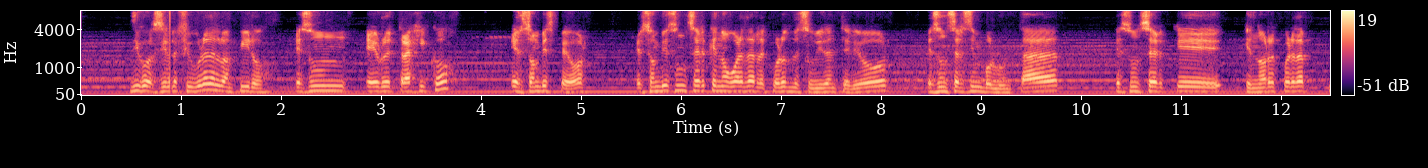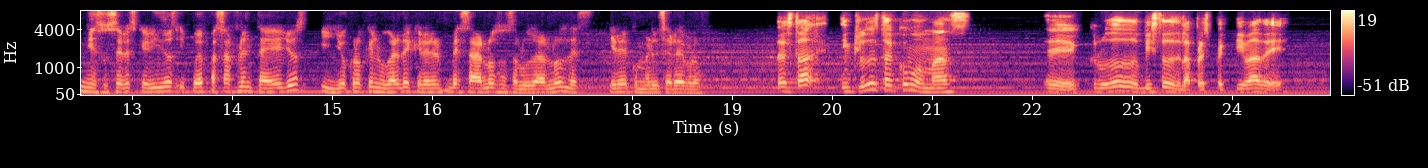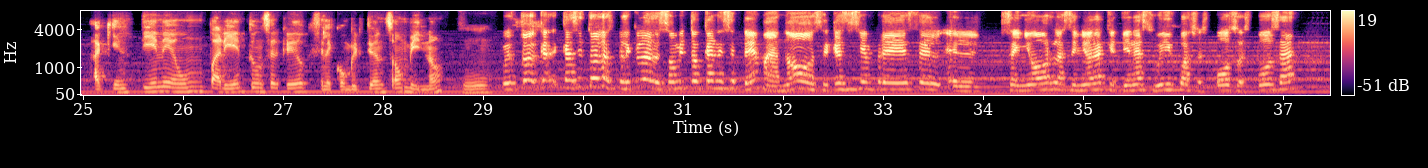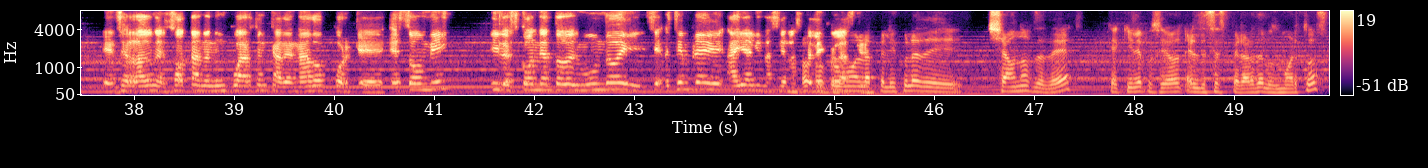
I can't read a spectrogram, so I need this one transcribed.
digo, si la figura del vampiro es un héroe trágico, el zombie es peor. El zombie es un ser que no guarda recuerdos de su vida anterior, es un ser sin voluntad, es un ser que, que, no recuerda ni a sus seres queridos y puede pasar frente a ellos y yo creo que en lugar de querer besarlos o saludarlos, les quiere comer el cerebro. Está, incluso está como más eh, crudo visto desde la perspectiva de a quien tiene un pariente, un ser querido que se le convirtió en zombie, ¿no? Sí. Pues casi todas las películas de zombie tocan ese tema, ¿no? O sea, casi siempre es el, el señor, la señora que tiene a su hijo, a su esposo, esposa, encerrado en el sótano, en un cuarto, encadenado porque es zombie y lo esconde a todo el mundo y siempre hay alguien así en las películas. como la película de Shaun of the Dead, que aquí le pusieron El desesperar de los muertos.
